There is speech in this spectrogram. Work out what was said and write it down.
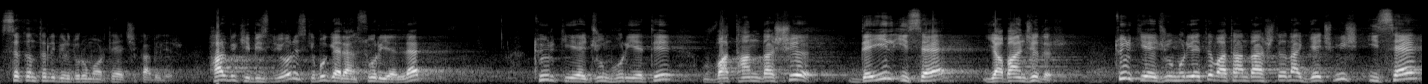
sıkıntılı bir durum ortaya çıkabilir. Halbuki biz diyoruz ki bu gelen Suriyeliler Türkiye Cumhuriyeti vatandaşı değil ise yabancıdır. Türkiye Cumhuriyeti vatandaşlığına geçmiş ise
